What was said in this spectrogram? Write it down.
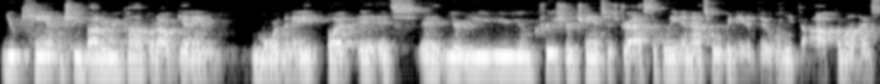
you can't achieve body recomp without getting more than eight, but it, it's it, you you increase your chances drastically, and that's what we need to do. We need to optimize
